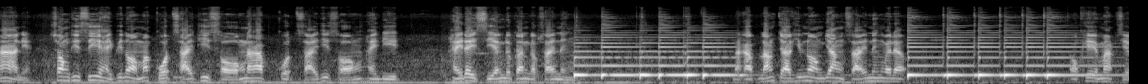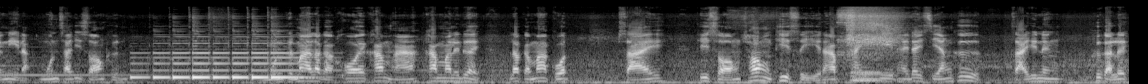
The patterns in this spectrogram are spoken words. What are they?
ห้าเนี่ยช่องที่สี่ให้พี่น้องมากดสายที่สองนะครับกดสายที่สองให้ดีดให้ได้เสียงเดียวกันกับสายหนึ่งนะครับหลังจากที่น้องย่างสายหนึ่งไว้แล้ว โอเคมากเสียงนี่แหละหมุนสายที่สองขึ้นหมุนขึ้นมาแล้วก็คอยข้ามหาข้ามมาเรื่อยๆ แล้วก็มากดสายที่สองช่องที่สี่นะครับให้ดีดให้ได้เสียงคือสายที่หนึ่งคือกันเลย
